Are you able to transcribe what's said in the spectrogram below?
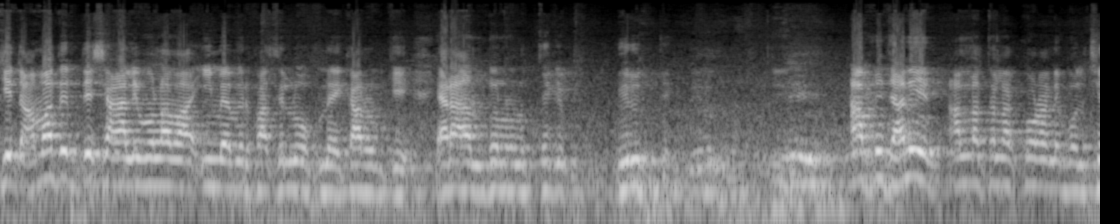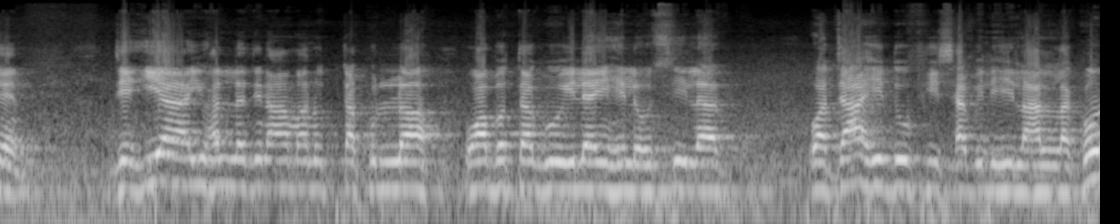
কিন্তু আমাদের দেশে আলিমোলামা ইমামের পাশে লোক নেই, কারণ কি? এরা আন্দোলন থেকে বিরুদ্ধে। আপনি জানেন, আল্লাহ তালা কোরআনে বলছেন যে, ইয়া ইউহাল্লাদিন আমানুত্তাকুল্লাহ ওয়াবতাগু ইলাইহিল ওসিলাত ওয়া জাহিদু ফি সাবিলিহি লাআল্লাকুম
